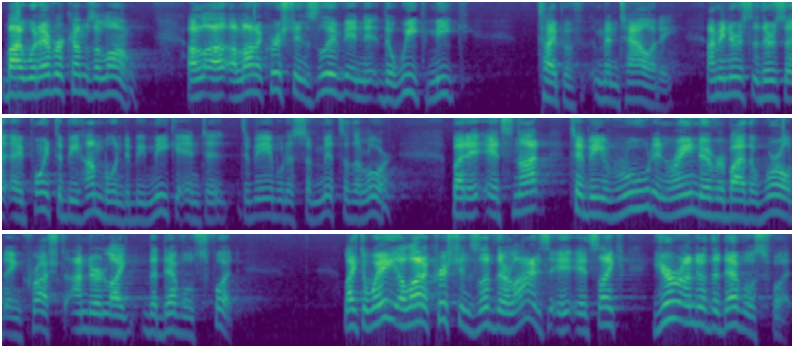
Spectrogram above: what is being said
by whatever comes along. A, lot of Christians live in the weak, meek type of mentality. I mean, there's, there's a, a point to be humble and to be meek and to, to be able to submit to the Lord. But it, it's not to be ruled and reigned over by the world and crushed under like the devil's foot. Like the way a lot of Christians live their lives, it, it's like you're under the devil's foot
